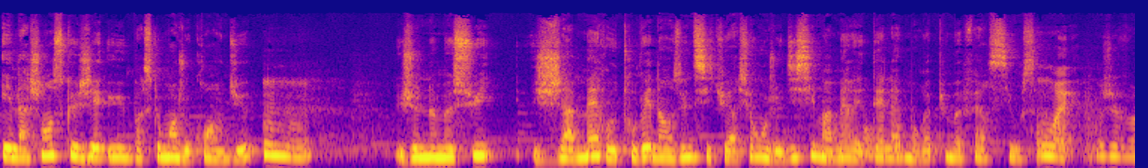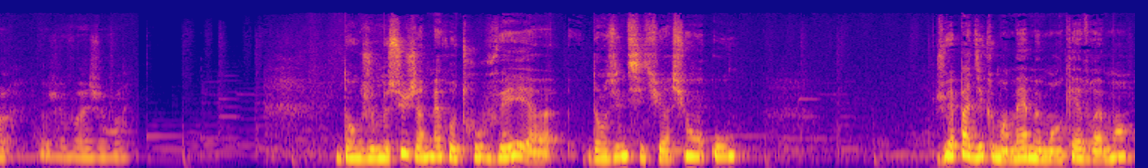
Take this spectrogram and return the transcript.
Et la chance que j'ai eue, parce que moi, je crois en Dieu, mm-hmm. je ne me suis jamais retrouvé dans une situation où je dis si ma mère était là, elle m'aurait pu me faire ci ou ça. Ouais, je vois, je vois, je vois. Donc je me suis jamais retrouvée euh, dans une situation où je vais pas dire que ma mère me manquait vraiment,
